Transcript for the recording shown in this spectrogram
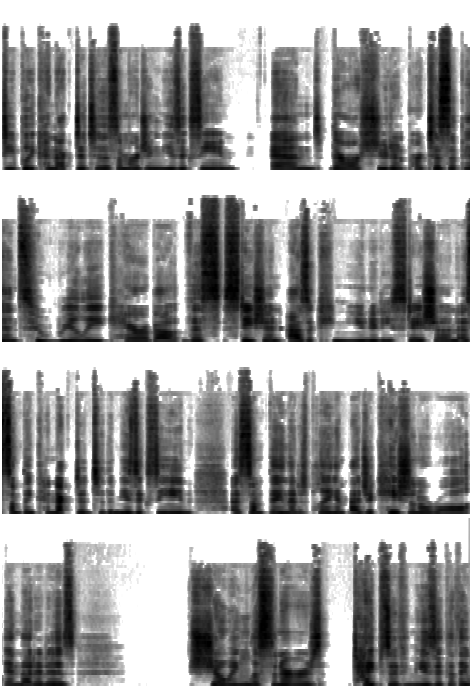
deeply connected to this emerging music scene and there are student participants who really care about this station as a community station as something connected to the music scene as something that is playing an educational role and that it is showing listeners types of music that they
